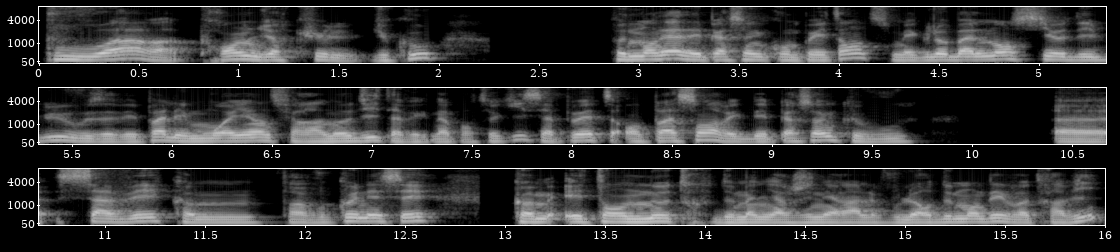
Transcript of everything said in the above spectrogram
pouvoir prendre du recul. Du coup, faut demander à des personnes compétentes, mais globalement, si au début, vous n'avez pas les moyens de faire un audit avec n'importe qui, ça peut être en passant avec des personnes que vous euh, savez comme, enfin, vous connaissez comme étant neutres de manière générale. Vous leur demandez votre avis,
